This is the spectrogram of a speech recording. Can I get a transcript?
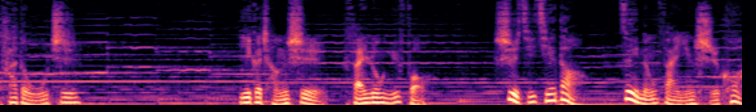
他的无知。一个城市繁荣与否，市集街道最能反映实况。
